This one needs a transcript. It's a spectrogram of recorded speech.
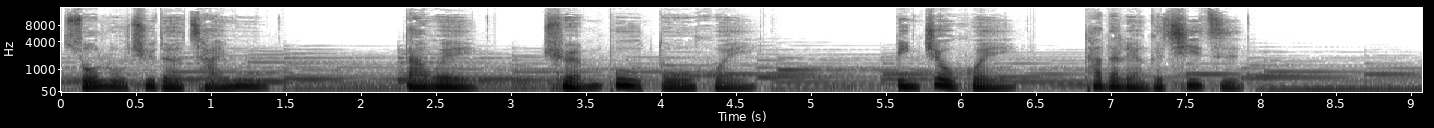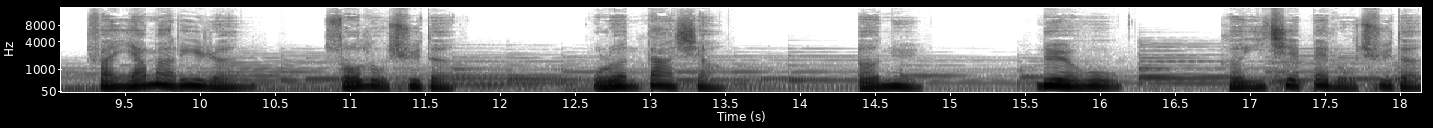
所掳去的财物，大卫全部夺回，并救回他的两个妻子。凡亚玛力人所掳去的，无论大小、儿女、掠物和一切被掳去的，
